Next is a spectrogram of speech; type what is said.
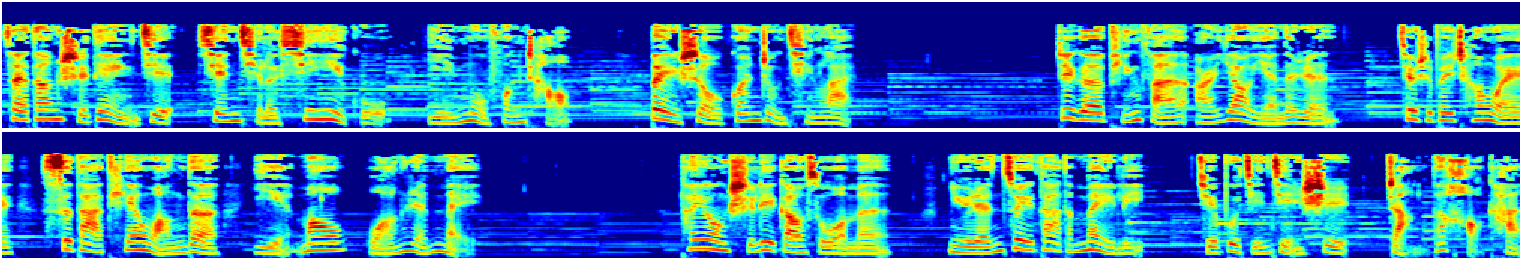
在当时电影界掀起了新一股银幕风潮，备受观众青睐。这个平凡而耀眼的人，就是被称为四大天王的野猫王仁美。他用实力告诉我们，女人最大的魅力，绝不仅仅是长得好看。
